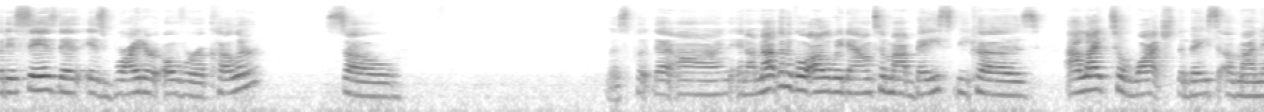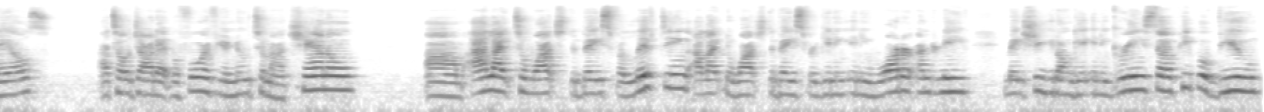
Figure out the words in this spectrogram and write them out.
but it says that it's brighter over a color. So let's put that on. And I'm not going to go all the way down to my base because I like to watch the base of my nails. I told y'all that before if you're new to my channel. Um, I like to watch the base for lifting. I like to watch the base for getting any water underneath. Make sure you don't get any green stuff. People view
